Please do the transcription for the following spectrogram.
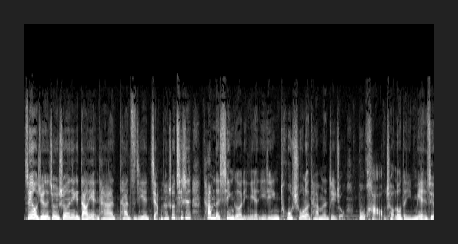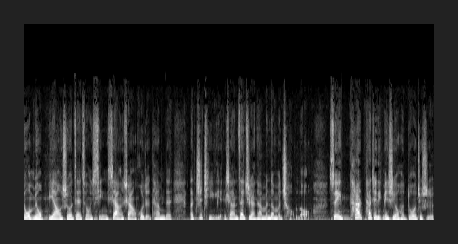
所以我觉得，就是说，那个导演他他自己也讲，他说，其实他们的性格里面已经突出了他们的这种不好、丑陋的一面，所以我没有必要说再从形象上或者他们的呃肢体语言上再去让他们那么丑陋。所以他他这里面是有很多就是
